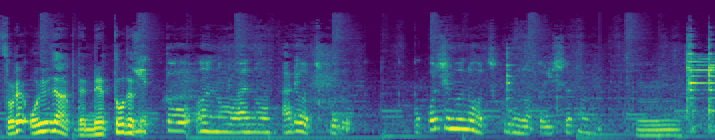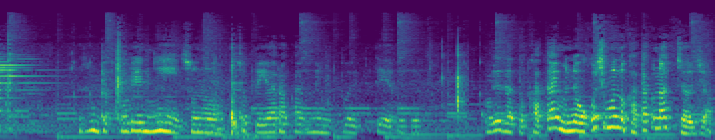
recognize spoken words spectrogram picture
それお湯じゃなくて熱湯でえすっとあのあのあれを作る。起こし物を作るのと一緒だもん。うーんそんでこれにそのちょっと柔らかめに溶いてこれだと硬いもんね起こし物硬くなっちゃうじゃん。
